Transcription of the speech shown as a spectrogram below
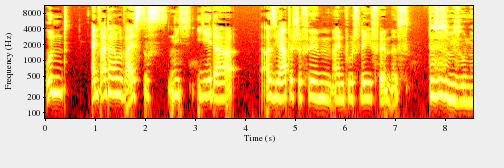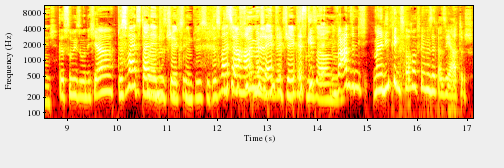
und ein weiterer Beweis, dass nicht jeder asiatische Film ein Bruce Lee Film ist. Das ist sowieso nicht. Das sowieso nicht, ja. Das war jetzt dein Ja, Andrew Jackson ein bisschen. Das war Das jetzt ein filmischer ne, Andrew Jackson. Es gibt sagen. wahnsinnig, meine Lieblingshorrorfilme sind asiatisch.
